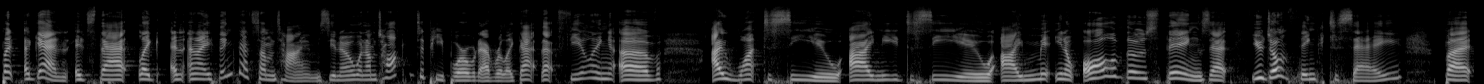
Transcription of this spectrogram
but again, it's that like, and and I think that sometimes, you know, when I'm talking to people or whatever, like that that feeling of. I want to see you. I need to see you. I, mi- you know, all of those things that you don't think to say, but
